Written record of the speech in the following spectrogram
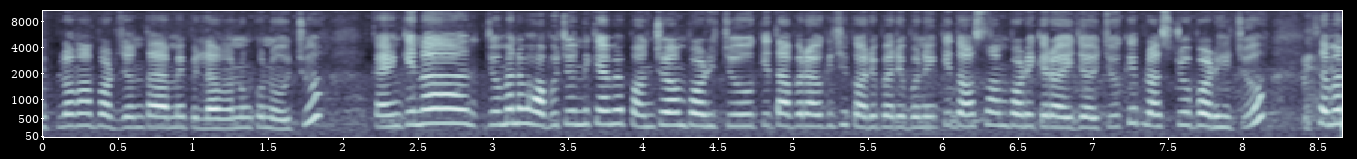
डिप्लोमा पर्यटन आम पे नौ कहीं जो मैंने भावुँ कि आम पंचम पढ़ी किसी आरपरुन कि दशम पढ़ी रही जाऊँ कि प्लस टू पढ़ी चुना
